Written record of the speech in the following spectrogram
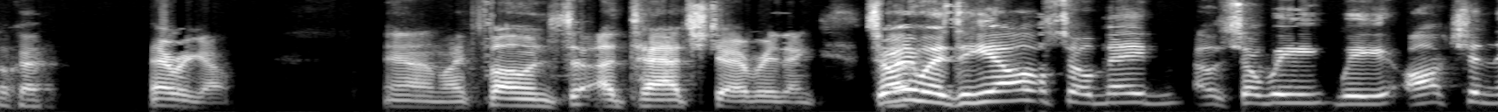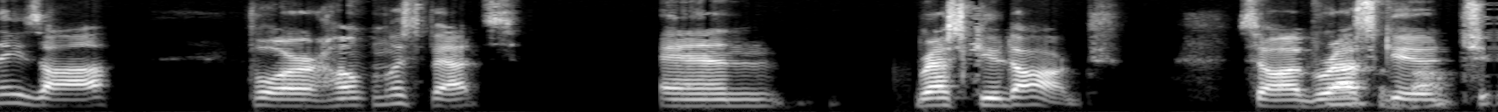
Okay. There we go. Yeah, my phone's attached to everything. So, anyways, he also made so we we auctioned these off for homeless vets and rescue dogs. So I've rescued two,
